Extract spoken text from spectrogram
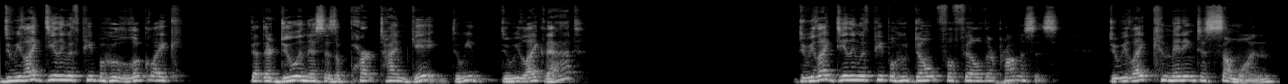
Do we like dealing with people who look like that they're doing this as a part-time gig? Do we do we like that? Do we like dealing with people who don't fulfill their promises? Do we like committing to someone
